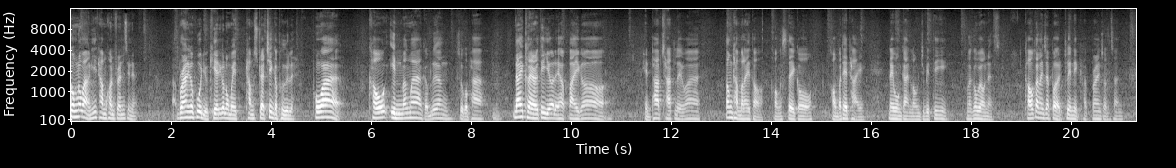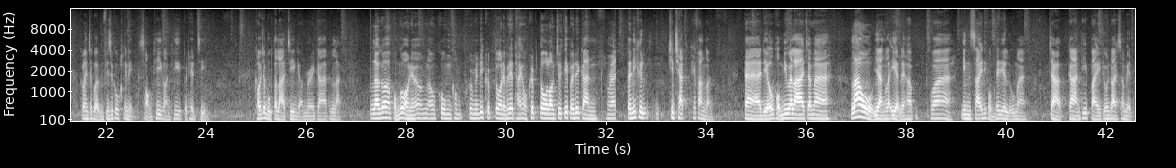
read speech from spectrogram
ช่วงระหว่างที่ทำคอนเฟรนซ์อยู่เนี่ยบร a นก็พูดอยู่เคสก็ลงไปทำ stretching กับพื้นเลย เพราะว่าเขาอินมาก ๆ กับเรื่องสุขภาพ ได้ clarity เยอะเลยครับ ไปก็เห็นภาพชัดเลยว่าต้องทำอะไรต่อของ s t a y g o ของประเทศไทย ในวงการ longevity แล้วก็ wellness เขากำลังจะเปิดคลินิกครับ Brian Johnson กำลังจะเปิดเป็น physical clinic สองที่ก่อนที่ประเทศจีน เขาจะบุกตลาดจีนกับอเมริกาเป็นหลัก แล้วก็ผมก็บอกเนี่ยว่าเราคุม community crypto ในประเทศไทยเขาบอก crypto longevity ไปด้วยกัน right? แต่นี่คือชิดแชทให้ฟังก่อน แต่เดี๋ยวผมมีเวลาจะมาเล่าอย่างละเอียดเลยครับ ว่า insight ที่ผมได้เรียนรู้มา จากการที่ไปโดนดอยสมิธ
